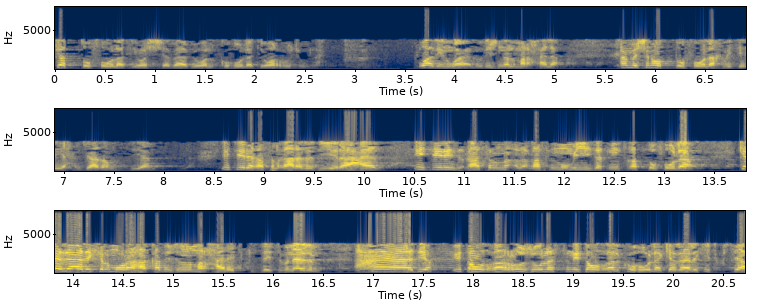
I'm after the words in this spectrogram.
كالطفولة والشباب والكهولة والرجولة. وهذه والو ديجنا المرحلة؟ أما شنو الطفولة؟ خميتي ريح جادة مزيان. يتيري غسل غارة ديرا عاد يتيري غسل غسل مميزات نسغ الطفولة. كذلك المراهقة ديجنا المرحلة تكزيت بنادم عادية يتوض غير الرجولة السن يتوض غير الكهولة كذلك يتكسى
